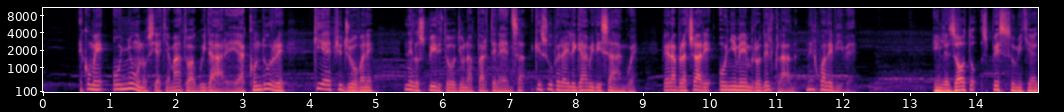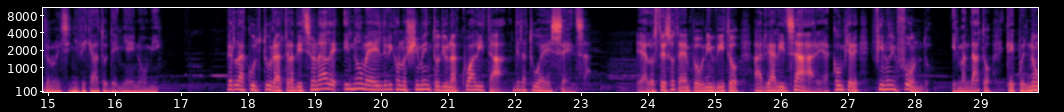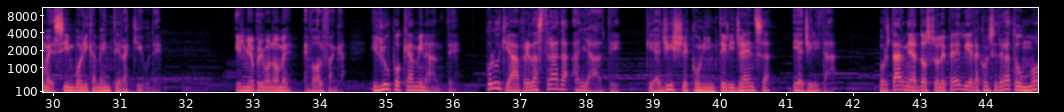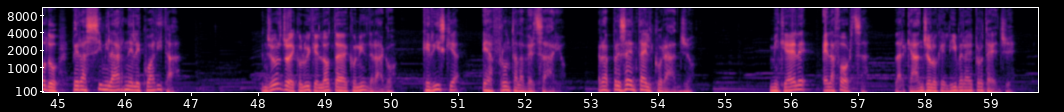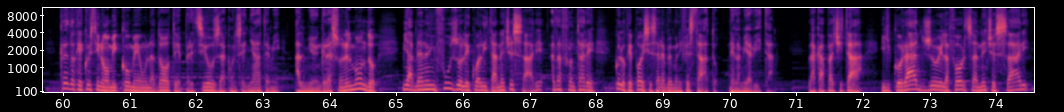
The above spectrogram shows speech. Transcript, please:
e come ognuno sia chiamato a guidare e a condurre chi è più giovane nello spirito di un'appartenenza che supera i legami di sangue per abbracciare ogni membro del clan nel quale vive. In Lesoto spesso mi chiedono il significato dei miei nomi. Per la cultura tradizionale il nome è il riconoscimento di una qualità della tua essenza e allo stesso tempo un invito a realizzare, a compiere fino in fondo il mandato che quel nome simbolicamente racchiude. Il mio primo nome è Wolfgang, il lupo camminante, colui che apre la strada agli altri, che agisce con intelligenza e agilità. Portarne addosso le pelli era considerato un modo per assimilarne le qualità. Giorgio è colui che lotta con il drago, che rischia e affronta l'avversario. Rappresenta il coraggio. Michele è la forza, l'arcangelo che libera e protegge. Credo che questi nomi, come una dote preziosa consegnatemi al mio ingresso nel mondo, mi abbiano infuso le qualità necessarie ad affrontare quello che poi si sarebbe manifestato nella mia vita la capacità, il coraggio e la forza necessari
